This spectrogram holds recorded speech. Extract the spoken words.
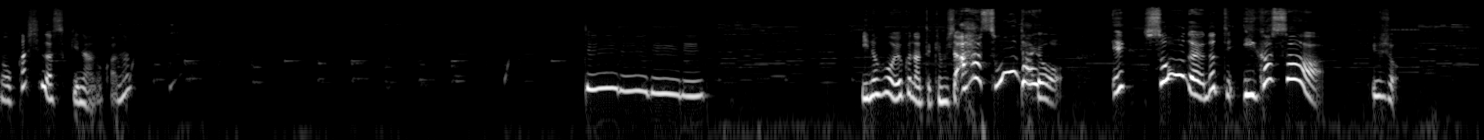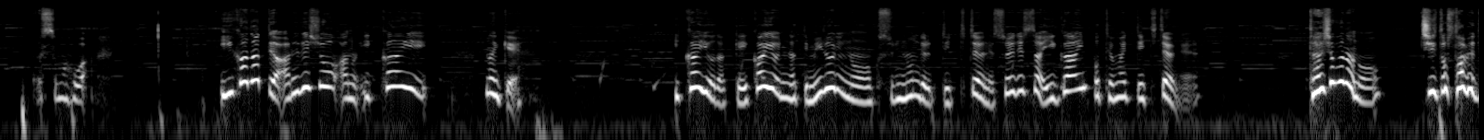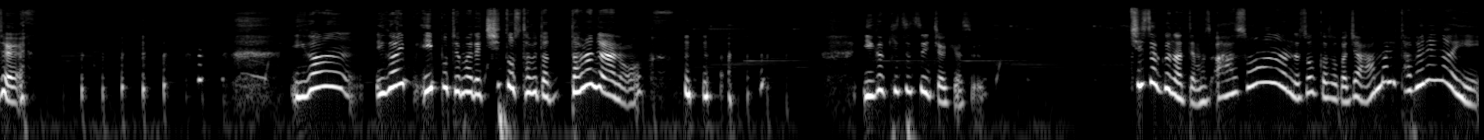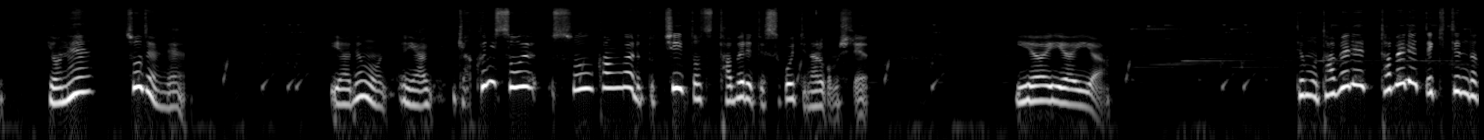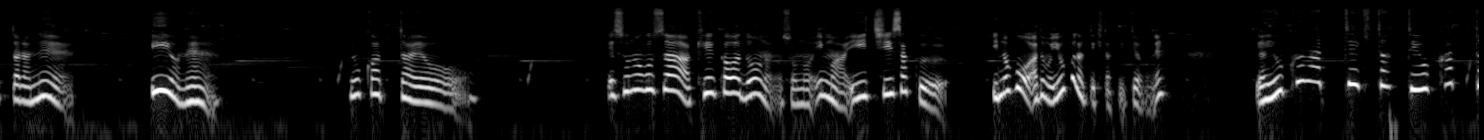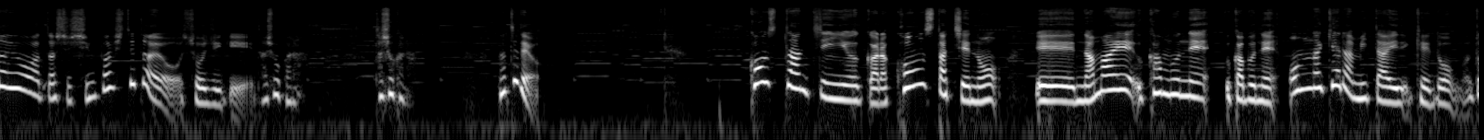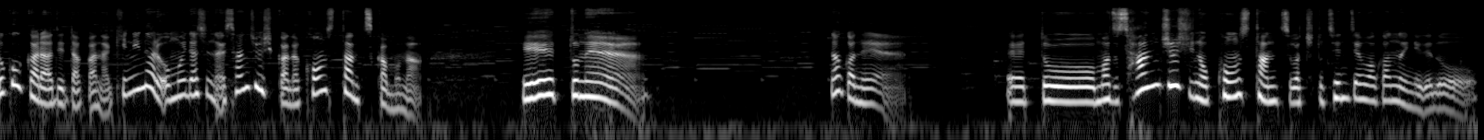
お菓子が好きなのかな？てれれれ。胃の方良くなってきました。あ、そうだよえ、そうだよだって胃がさ、よいしょ。スマホは。胃がだってあれでしょ？あの、胃潰、何っけ？胃潰瘍だっけ？胃潰瘍になって緑の薬飲んでるって言ってたよね。それでさ、胃が一歩手前って言ってたよね。大丈夫なの？チートス食べて。胃がん、胃が一歩手前でチートス食べたらダメなんじゃないの？胃が傷ついちゃう気がする。小さくなってます。あ、そうなんだ。そっかそっか。じゃああんまり食べれないよね。そうだよね。いや、でも、いや、逆にそう、そう考えると、チートス食べれてすごいってなるかもしれん。いやいやいや。でも食べれ、食べれてきてんだったらね、いいよね。よかったよ。え、その後さ、経過はどうなの？その、今、胃小さく、胃の方、あ、でも良くなってきたって言ったよね。いや、良くなってきたってよかったよ。私、心配してたよ。正直。多少かな。多少かな。なんてだよ。コンスタンチン言うから、コンスタチェの、えー、名前浮かぶね、浮かぶね。女キャラみたいけど、どこから出たかな？気になる思い出せない。30しかな？コンスタンツかもな。えー、っとね、なんかね、えー、っと、まず三十子のコンスタンツはちょっと全然わかんないんだけど、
